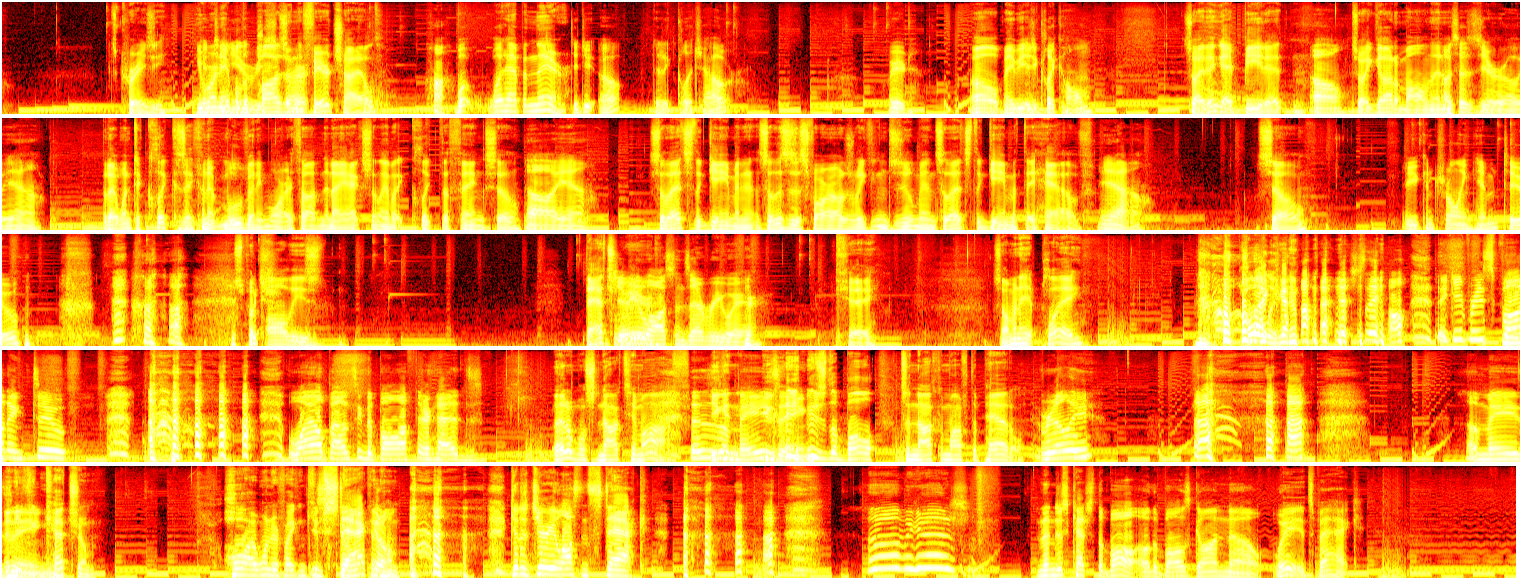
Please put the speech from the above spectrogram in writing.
It's crazy. You weren't able to pause on the. Fairchild. Huh. What what happened there? Did you? Oh, did it glitch out? Weird. Oh, maybe Did it, you click home? so I think I beat it. Oh. So I got them all and then Oh, it says zero. Yeah. But I went to click cuz I couldn't move anymore. I thought and then I accidentally like clicked the thing. So Oh yeah. so that's the game and so this is as far out as we can zoom in. So that's the game that they have. Yeah. So Are you controlling him too? just put Which- all these That's Jerry weird. Lawson's everywhere. Okay. So I'm gonna hit play. oh Holy- my gosh! They all they keep respawning too. While bouncing the ball off their heads. That almost knocked him off. This is you can, You can use the ball to knock him off the paddle, Really? Amazing. and you can catch him. Oh, I wonder if I can keep stacking them. Get a Jerry Lawson stack. oh my gosh. And then just catch the ball. Oh, the ball's gone now. Wait, it's back.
